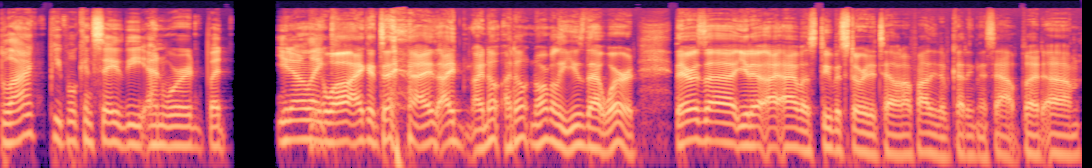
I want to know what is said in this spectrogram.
black people can say the n word. But you know, like well, I could tell. I I I don't I don't normally use that word. There is a you know I, I have a stupid story to tell, and I'll probably end up cutting this out. But um,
